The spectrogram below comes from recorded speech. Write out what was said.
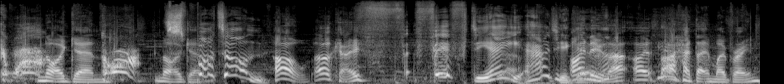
Not again. Not again. Spot on! Oh, okay. F- 58. How do you get I knew that. I, I had that in my brain.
